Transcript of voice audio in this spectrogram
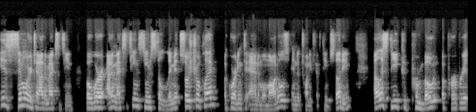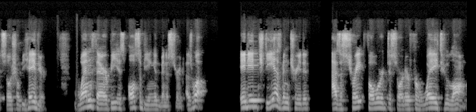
is similar to atomoxetine, but where atomoxetine seems to limit social play, according to animal models in a 2015 study, LSD could promote appropriate social behavior when therapy is also being administered as well. ADHD has been treated as a straightforward disorder for way too long.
